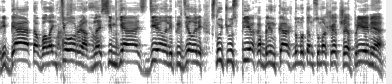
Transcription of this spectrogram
ребята, волонтеры, одна семья, сделали, приделали, в случае успеха, блин, каждому там сумасшедшая премия.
